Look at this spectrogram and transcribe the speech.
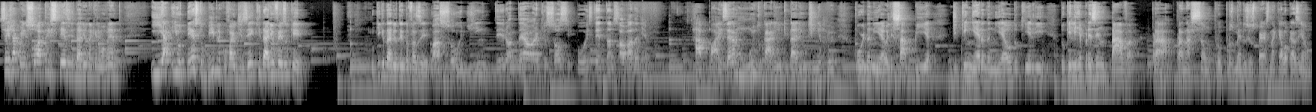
Você já pensou a tristeza de Dario naquele momento? E, a- e o texto bíblico vai dizer que Dario fez o quê? O que, que Dario tentou fazer? Passou o dia inteiro até a hora que o sol se pôs tentando salvar Daniel. Rapaz, era muito carinho que Dario tinha por, por Daniel. Ele sabia de quem era Daniel, do que ele, do que ele representava para a nação, para os medos e os persas naquela ocasião.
